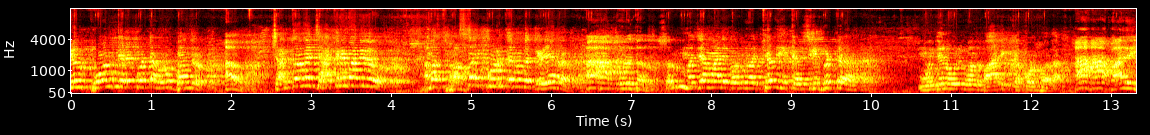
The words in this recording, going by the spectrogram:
ಇವ್ರು ಫೋನ್ ಕರೆ ಕೊಟ್ಟು ಅವರು ಬಂದ್ರು. ಚಂತನ ಜಾತ್ರೆ ಮಾಡಿದ್ರು. ಮತ್ ಹೊಸದಾಗಿ ಕುಡಿತಾರ ಗೆಳೆಯರು. ಕುಡಿತಾರ ಸ್ವಲ್ಪ ಮಜಾ ಮಾಡಿ ಬರೋಣ ಅಂತ ಹೇಳಿ ಈ ಕರ್ಜಿಗೆ ಬಿಟ್ಟು. ಮುಂದಿನ ಊರಿಗೆ ಒಂದು ಬಾರಿ ಕರ್ಕೊಂಡು ಹೋದ. ಬಾರಿ.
